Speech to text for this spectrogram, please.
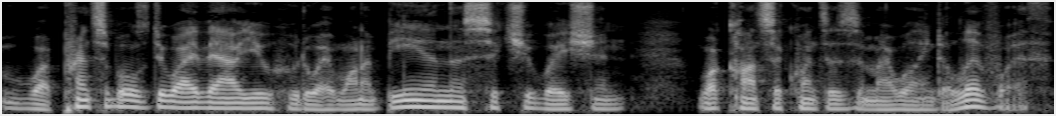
what principles do I value? Who do I want to be in this situation? What consequences am I willing to live with?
